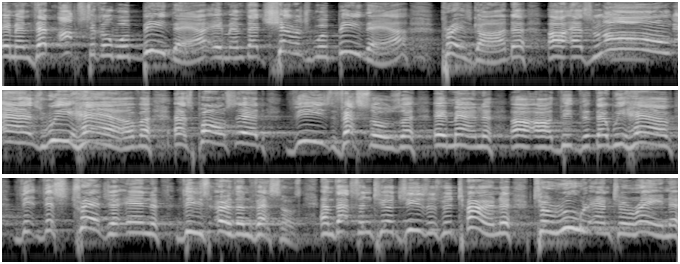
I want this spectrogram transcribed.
Amen. That obstacle will be there. Amen. That challenge will be there. Praise God. Uh, as long as we have, as Paul said, these vessels, uh, amen, uh, uh the, the, that we have the, this treasure in these earthen vessels. And that's until Jesus return to rule and to reign,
